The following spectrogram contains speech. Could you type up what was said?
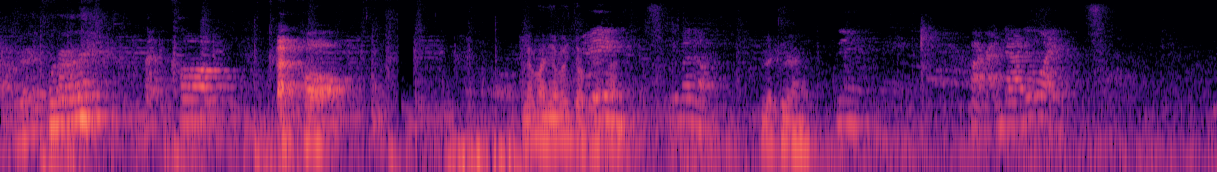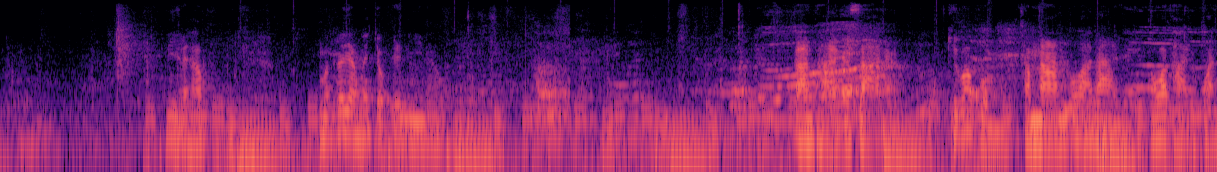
อะไมันยังไม่จบแค่เองนั้นนี่มันเหรอ เหลือแค่นั้นนี่ฝากอันดาด้วย นี่แหละครับ มันก็ยังไม่จบแค่นี้นะครับผมการถ่ายเอกสารเนี่ยคิดว่าผมชำนาญก็ว่าได้ เพราะว่าถ่ายทุกวัน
